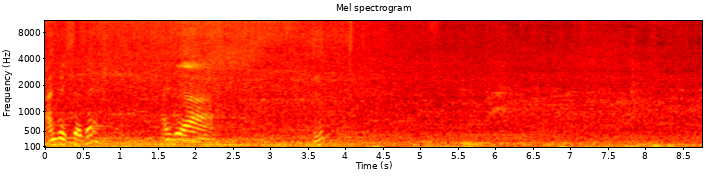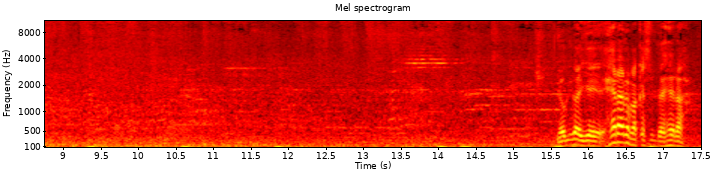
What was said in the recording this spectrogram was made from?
앉아 있어야 돼? 아이고야. 응? 여기가 이제 헤라로 바뀌었습니다, 헤라.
